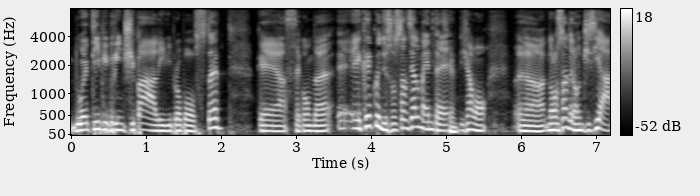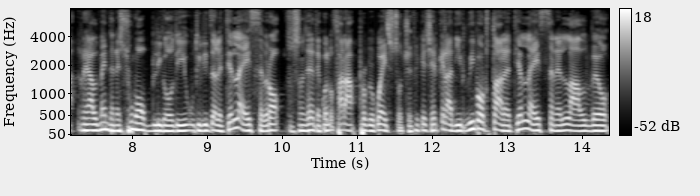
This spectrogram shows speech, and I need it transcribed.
due tipi principali di proposte che a seconda e che quindi sostanzialmente sì. diciamo eh, nonostante non ci sia realmente nessun obbligo di utilizzare il TLS però sostanzialmente quello farà proprio questo cioè perché cercherà di riportare il TLS nell'alveo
